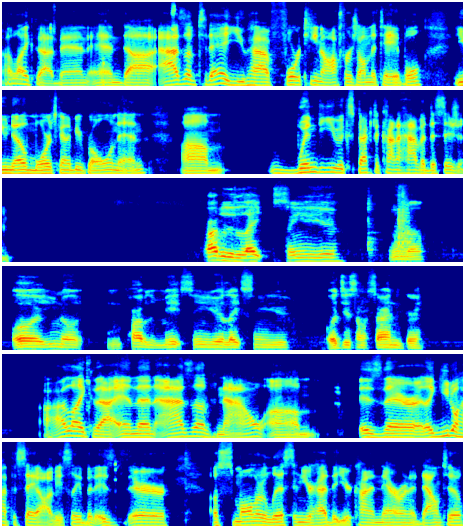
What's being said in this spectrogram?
I like that, man. And uh, as of today, you have 14 offers on the table. You know more is going to be rolling in. Um, when do you expect to kind of have a decision? Probably late senior year, you know, or you know, probably mid senior year, late senior year, or just on signing day. I like that. And then as of now, um, is there like you don't have to say obviously, but is there a smaller list in your head that you're kind of narrowing it down to?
